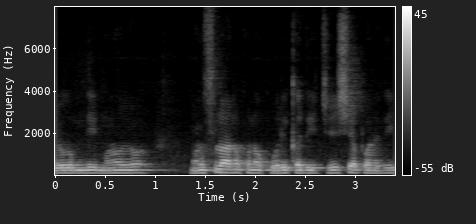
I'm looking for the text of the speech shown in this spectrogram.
యోగంది మనో మనసులో అనుకున్న కోరికది చేసే పనిది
